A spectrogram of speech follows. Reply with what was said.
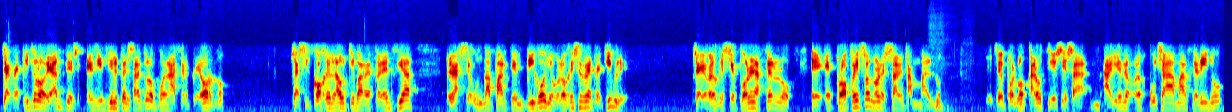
Te repito lo de antes, es difícil pensar que lo pueden hacer peor, ¿no? O sea, si cogen la última referencia, la segunda parte en Vigo yo creo que es irrepetible. O sea, yo creo que si ponen a hacerlo eh, el profeso no les sale tan mal, ¿no? Entonces, pues no, claro, tienes esa... Ayer escuchaba a Marcelino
